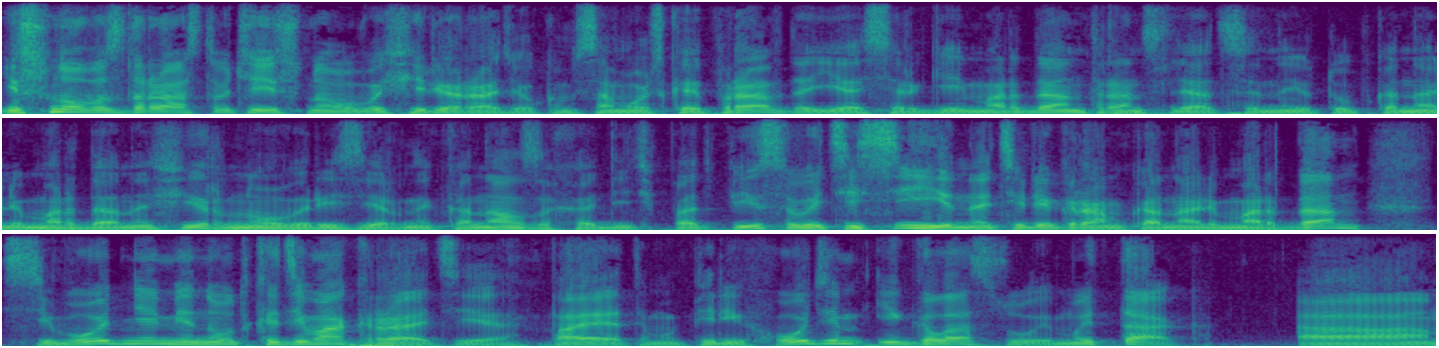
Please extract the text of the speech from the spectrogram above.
И снова здравствуйте, и снова в эфире радио «Комсомольская правда». Я Сергей Мордан, трансляция на YouTube-канале «Мордан Эфир», новый резервный канал, заходите, подписывайтесь. И на телеграм-канале «Мордан» сегодня минутка демократии, поэтому переходим и голосуем. Итак, а,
